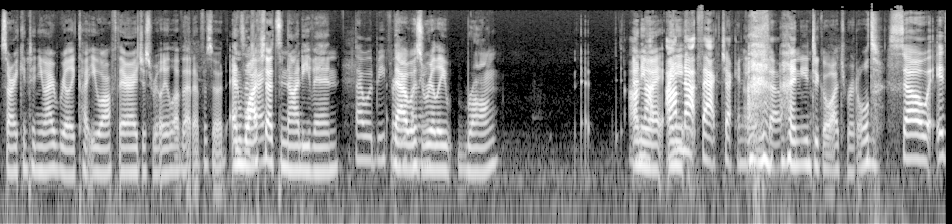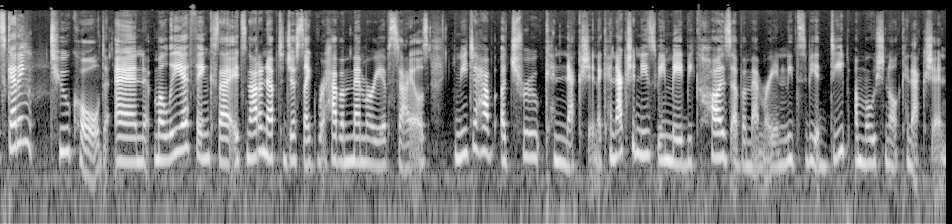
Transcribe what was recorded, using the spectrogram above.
sorry continue I really cut you off there I just really love that episode and That's watch okay. that's not even That would be. that pretty was funny. really wrong I'm anyway, not, I'm need- not fact checking you. So. I need to go watch Riddled so it's getting too cold, and Malia thinks that it's not enough to just like have a memory of Stiles. You need to have a true connection. A connection needs to be made because of a memory, and it needs to be a deep emotional connection.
